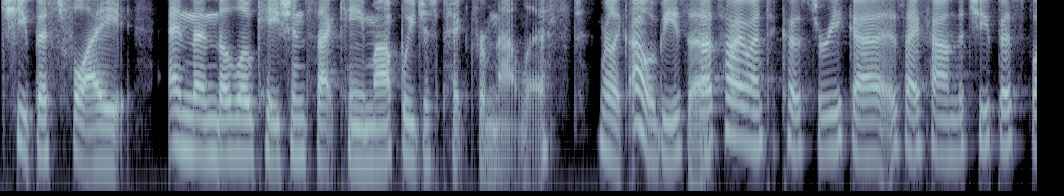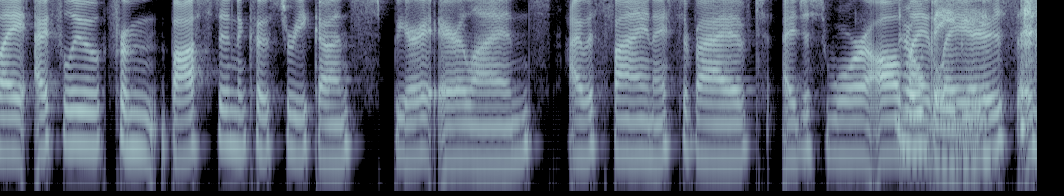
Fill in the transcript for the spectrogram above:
cheapest flight, and then the locations that came up, we just picked from that list. We're like, oh, Ibiza. That's how I went to Costa Rica is I found the cheapest flight. I flew from Boston to Costa Rica on Spirit Airlines. I was fine. I survived. I just wore all Oh, my baby. layers and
